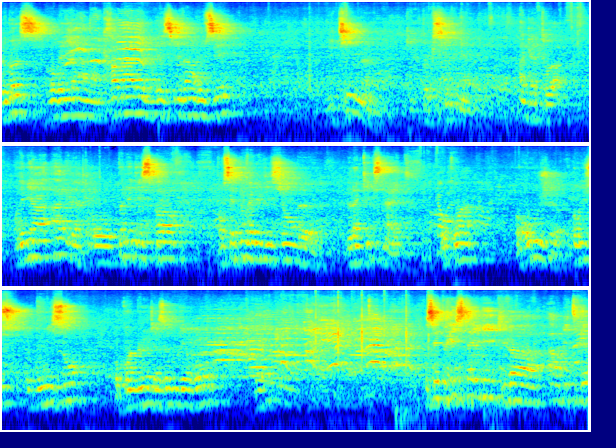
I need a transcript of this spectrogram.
Le boss Aurélien Cramail et Sylvain Rousset du team kickboxing Agatois. On est bien à Agde, au Palais des Sports, pour cette nouvelle édition de, la Kicks Night. Au coin rouge, Bruce Boumisson. Au coin bleu, Jason Guerrero. Et c'est Driss Taïbi qui va arbitrer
